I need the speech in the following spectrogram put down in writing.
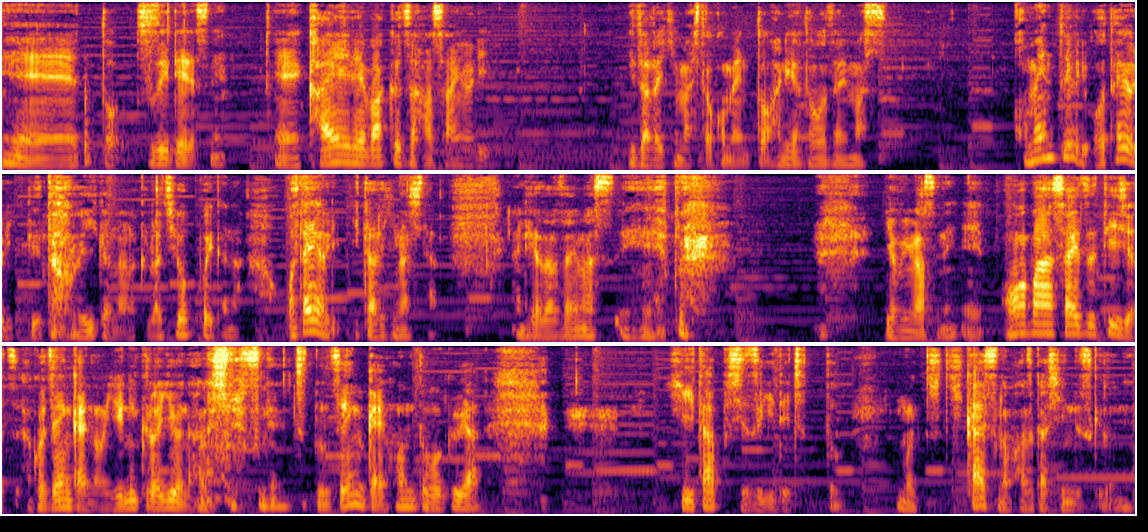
えー、っと、続いてですね、えー、帰ればくずはさんよりいただきましたコメントありがとうございます。コメントよりお便りって言った方がいいかななんかラジオっぽいかなお便りいただきました。ありがとうございます。えー、っと 読みますね。えー、オーバーサイズ T シャツ。あ、これ前回のユニクロ U の話ですね。ちょっと前回ほんと僕がヒートアップしすぎてちょっと、もう聞き返すの恥ずかしいんですけどね。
